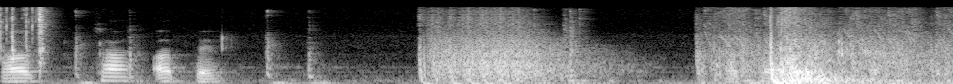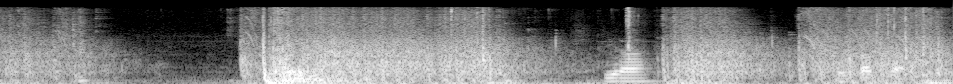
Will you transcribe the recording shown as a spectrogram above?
작차 앞에. 작차. 야, 잘 땄다.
